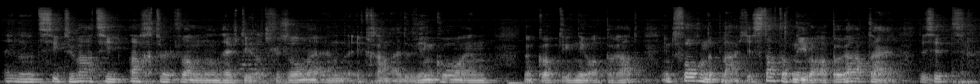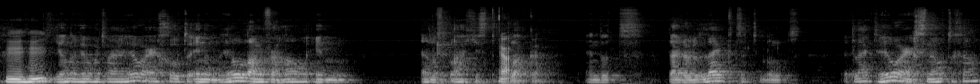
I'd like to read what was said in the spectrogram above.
hele situatie achter van, dan heeft hij dat verzonnen en ik ga naar de winkel en dan koopt hij een nieuw apparaat. In het volgende plaatje staat dat nieuwe apparaat daar. Er zit, Mhm. Jan en Wilbert waren heel erg goed in een heel lang verhaal in elf plaatjes te Ja. plakken. En dat, daardoor lijkt het, want het lijkt heel erg snel te gaan,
